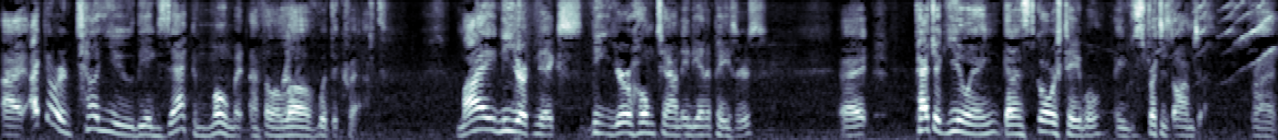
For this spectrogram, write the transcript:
I, I can tell you the exact moment I fell in love with the craft. My New York Knicks beat your hometown Indiana Pacers. Right, Patrick Ewing got on the scorer's table and stretched his arms out. Right,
